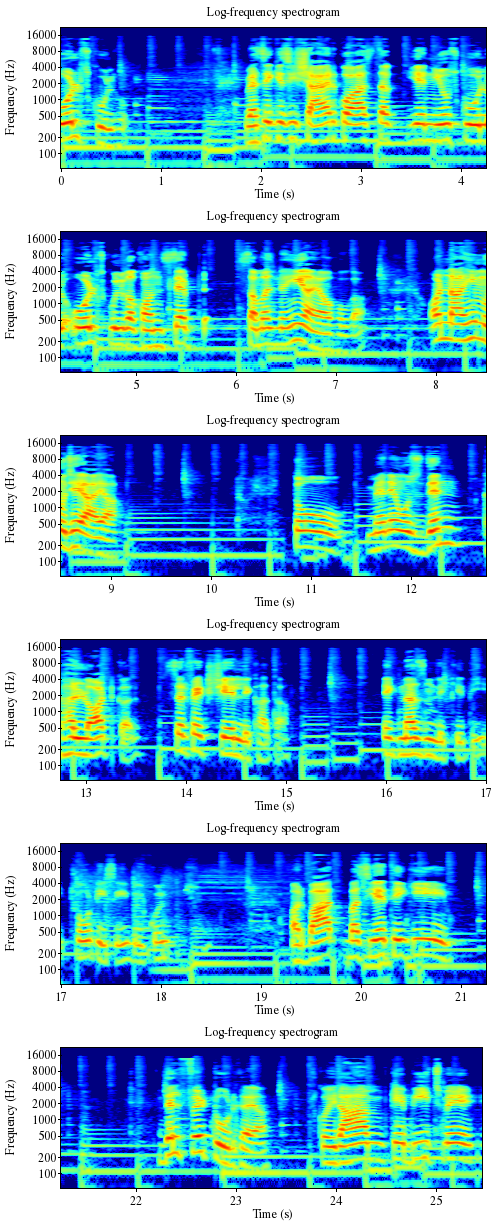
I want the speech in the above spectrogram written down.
ओल्ड स्कूल हो। वैसे किसी शायर को आज तक ये न्यू स्कूल ओल्ड स्कूल का कॉन्सेप्ट समझ नहीं आया होगा, और ना ही मुझे आया। तो मैंने उस दिन घर लौट कर सिर्फ़ एक शेर लिखा था। एक नज्म लिखी थी, छोटी सी, बिल्कुल। और बात बस ये थी कि दिल फिर टूट गया। कोई राम के बीच में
